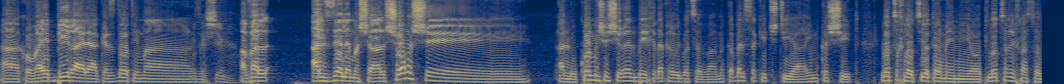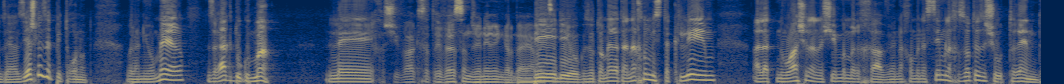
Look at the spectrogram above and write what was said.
הכובעי בירה האלה, הקסדות עם ה... זה. קשים. אבל על זה למשל, שורש אה, עלו. כל מי ששירת ביחידה קרבית בצבא מקבל שקית שתייה עם קשית, לא צריך להוציא יותר מימיות, לא צריך לעשות זה. אז יש לזה פתרונות. אבל אני אומר, זה רק דוגמה ל... חשיבה קצת reverse engineering על בעיה. בדיוק. זאת אומרת, אנחנו מסתכלים על התנועה של אנשים במרחב, ואנחנו מנסים לחזות איזשהו טרנד.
